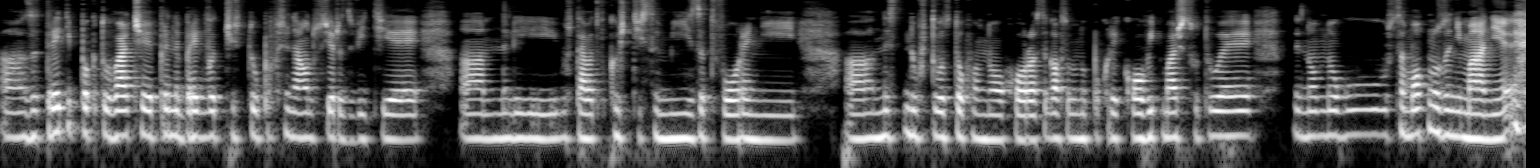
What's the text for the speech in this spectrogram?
А, за трети пък това, че пренебрегват чисто професионалното си развитие, а, нали, остават вкъщи сами, затворени, а, не, не общуват толкова много хора. Сега, особено покрай COVID, майчеството е едно много самотно занимание.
